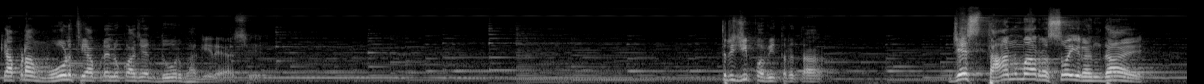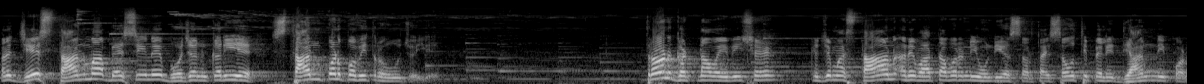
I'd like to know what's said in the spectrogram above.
કે આપણા મૂળથી આપણે લોકો આજે દૂર ભાગી રહ્યા છીએ. ત્રીજી પવિત્રતા. જે સ્થાનમાં રસોઈ રંધાય અને જે સ્થાનમાં બેસીને ભોજન કરીએ, સ્થાન પણ પવિત્ર હોવું જોઈએ. ત્રણ ઘટનાઓ એવી છે કે જેમાં સ્થાન અને વાતાવરણની ઊંડી અસર થાય. સૌથી પહેલી ધ્યાનની પણ.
